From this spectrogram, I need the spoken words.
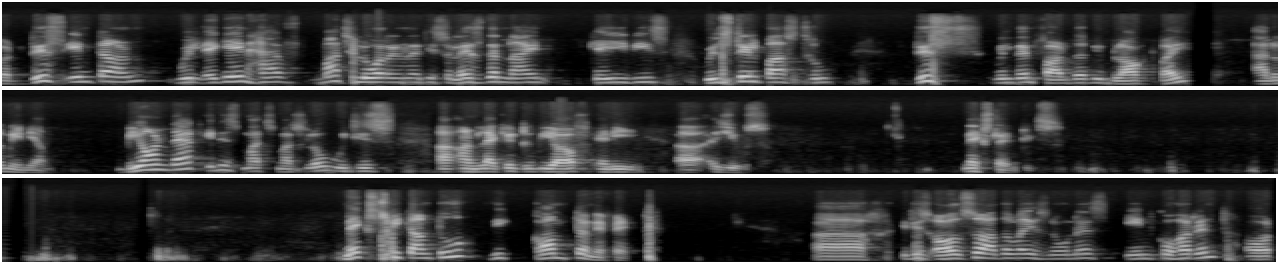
But this in turn will again have much lower energy, so less than 9 keVs will still pass through. This will then further be blocked by aluminium. Beyond that, it is much, much low, which is uh, unlikely to be of any uh, use. Next slide, please. Next, we come to the Compton effect. Uh, it is also otherwise known as incoherent or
